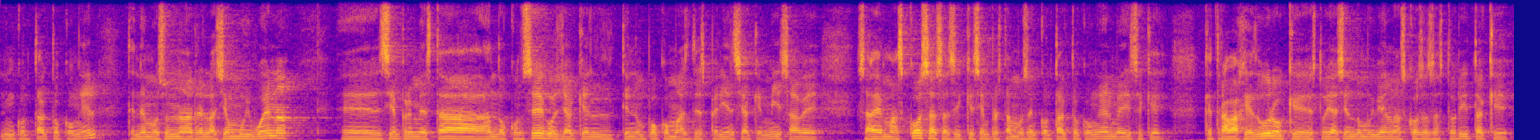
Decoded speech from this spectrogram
en contacto con él, tenemos una relación muy buena. Eh, siempre me está dando consejos, ya que él tiene un poco más de experiencia que mí, sabe, sabe más cosas, así que siempre estamos en contacto con él. Me dice que, que trabaje duro, que estoy haciendo muy bien las cosas hasta ahorita, que,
